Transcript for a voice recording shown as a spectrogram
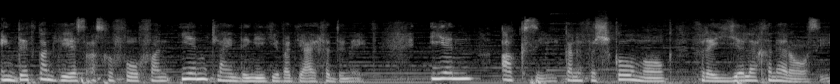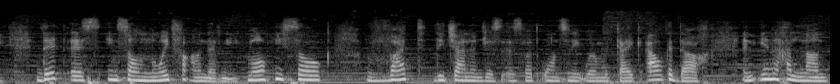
en dit kan wees as gevolg van een klein dingetjie wat jy gedoen het. Een aksie kan 'n verskil maak vir 'n hele generasie. Dit is en sal nooit verander nie. Maak nie saak wat die challenges is wat ons in die oë moet kyk elke dag in enige land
